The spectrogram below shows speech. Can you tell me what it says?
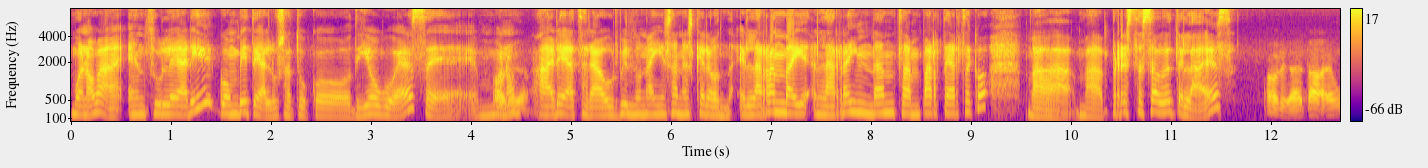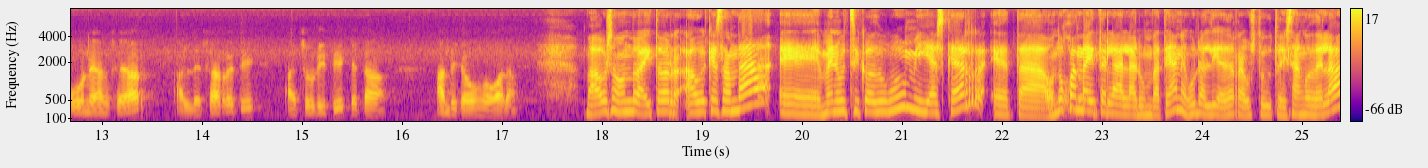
Bueno, ba, entzuleari gonbitea lusatuko diogu, ez? E, bueno, are atzara urbildu nahi esan eskero, larrain dantzan parte hartzeko, ba, ba, preste zaudetela, ez? Hori eta egunean zehar, alde zarretik, atxuritik, eta handik egongo gara. Ba, oso ondo, aitor, hauek esan da, e, hemen utziko dugu, mila esker, eta ondo joan daitela larun batean, egun aldi ederra uste dute izango dela,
